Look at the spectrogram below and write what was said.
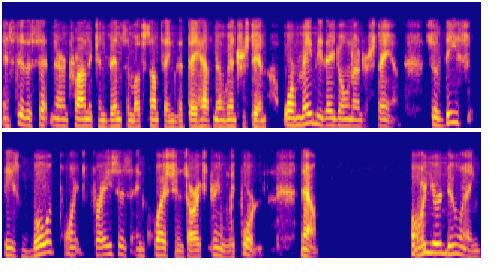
instead of sitting there and trying to convince them of something that they have no interest in or maybe they don't understand. So these these bullet point phrases and questions are extremely important. Now, all you're doing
